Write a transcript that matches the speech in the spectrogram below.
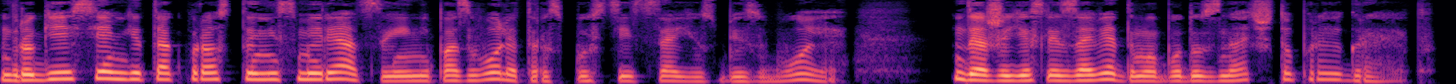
Другие семьи так просто не смирятся и не позволят распустить союз без боя, даже если заведомо будут знать, что проиграют.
